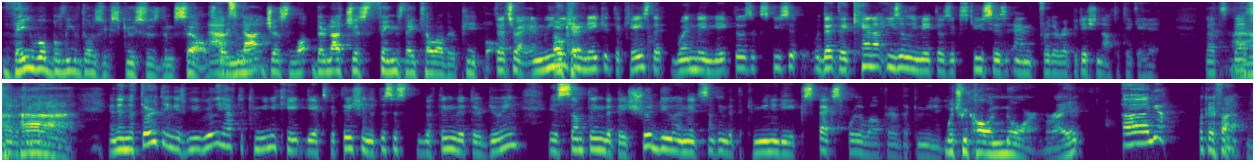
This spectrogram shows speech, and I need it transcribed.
they will believe those excuses themselves. Absolutely. They're not just lo- they're not just things they tell other people. That's right. And we need Okay. to make it the case that when they make those excuses, that they cannot easily make those excuses and for their reputation not to take a hit. That's that's how to think about it. And then the third thing is we really have to communicate the expectation that this is the thing that they're doing is something that they should do and it's something that the community expects for the welfare of the community. which we call a norm, right? uh yeah. Okay, fine. Yeah.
